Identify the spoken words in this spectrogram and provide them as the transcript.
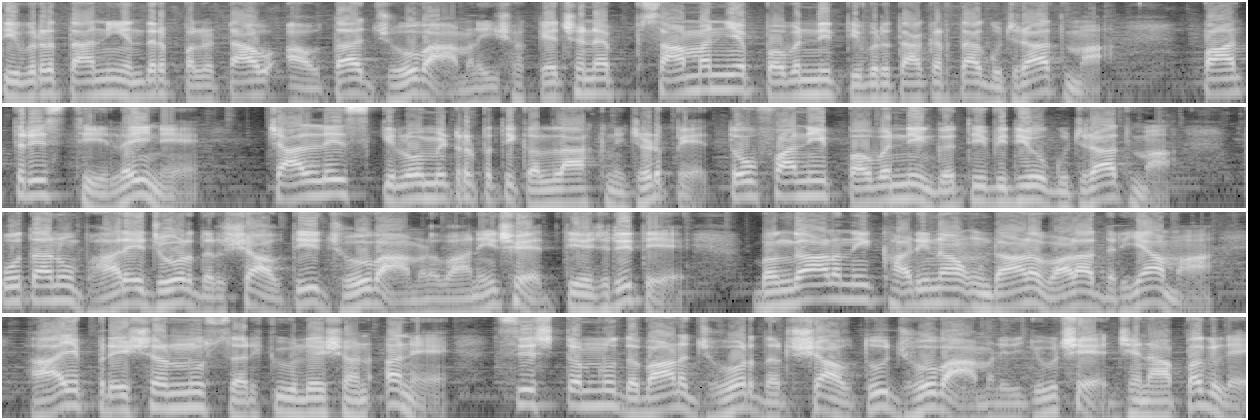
તીવ્રતાની અંદર પલટાવ આવતા જોવા મળી શકે છે અને સામાન્ય પવનની તીવ્રતા કરતાં ગુજરાતમાં પાંત્રીસથી લઈને ચાલીસ કિલોમીટર પ્રતિ કલાકની ઝડપે તોફાની પવનની ગતિવિધિઓ ગુજરાતમાં પોતાનું ભારે જોર દર્શાવતી જોવા મળવાની છે. તે જ રીતે બંગાળની ખાડીના ઊંડાણવાળા દરિયામાં હાઈ પ્રેશરનું સર્ક્યુલેશન અને સિસ્ટમનું દબાણ જોર દર્શાવતું જોવા મળી રહ્યું છે. જેના પગલે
